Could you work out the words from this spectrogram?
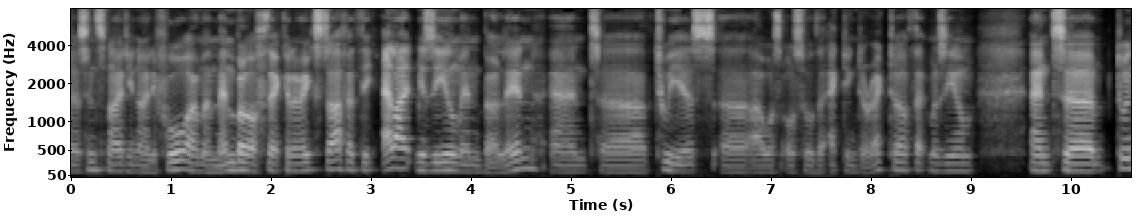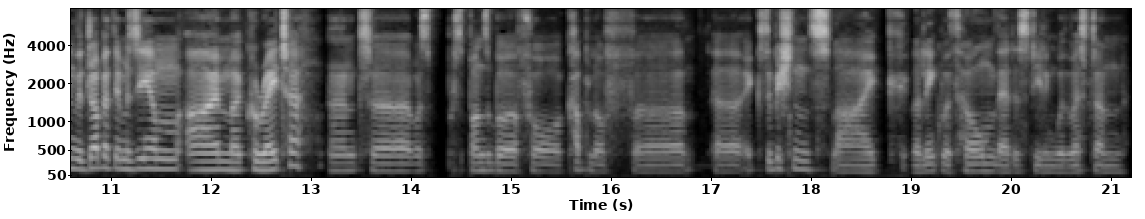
uh, since 1994, I'm a member of the academic staff at the Allied Museum in Berlin. And uh, two years, uh, I was also the acting director of that museum. And uh, doing the job at the museum, I'm a curator and uh, was responsible for a couple of uh, exhibitions, like The Link with Home, that is dealing with Western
